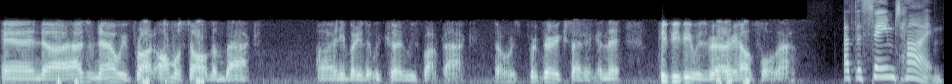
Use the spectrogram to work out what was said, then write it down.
and uh, as of now, we've brought almost all of them back. Uh, anybody that we could, we've brought back. So it was very exciting, and the PPP was very helpful in that. At the same time,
